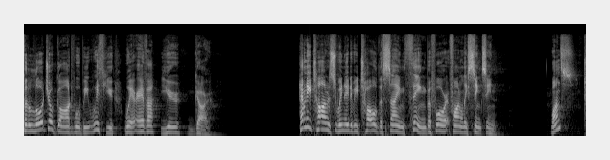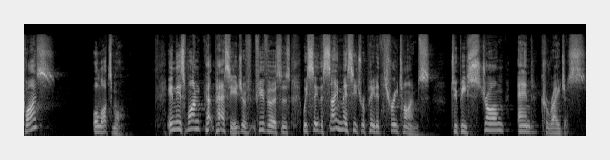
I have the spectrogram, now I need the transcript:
for the Lord your God will be with you wherever you go. How many times do we need to be told the same thing before it finally sinks in? Once, twice, or lots more? In this one passage of a few verses, we see the same message repeated three times to be strong and courageous.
